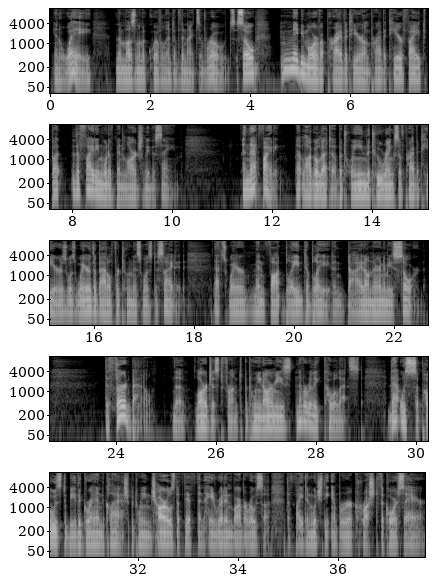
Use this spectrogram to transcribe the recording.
in a way, the Muslim equivalent of the Knights of Rhodes. So, maybe more of a privateer on privateer fight, but the fighting would have been largely the same. And that fighting at La Goletta between the two ranks of privateers was where the battle for Tunis was decided. That's where men fought blade to blade and died on their enemy's sword. The third battle, the largest front between armies, never really coalesced. That was supposed to be the grand clash between Charles V and Hayreddin Barbarossa, the fight in which the emperor crushed the corsair.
